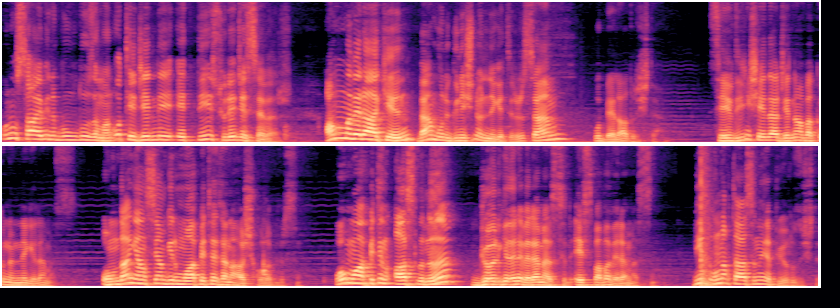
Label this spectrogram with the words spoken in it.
Onun sahibini bulduğu zaman o tecelli ettiği sürece sever. Ama ve lakin ben bunu güneşin önüne getirirsem bu beladır işte. Sevdiğin şeyler Cenab-ı Hakk'ın önüne gelemez. Ondan yansıyan bir muhabbete sen aşık olabilirsin. O muhabbetin aslını gölgelere veremezsin, esbaba veremezsin. Biz onun hatasını yapıyoruz işte.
